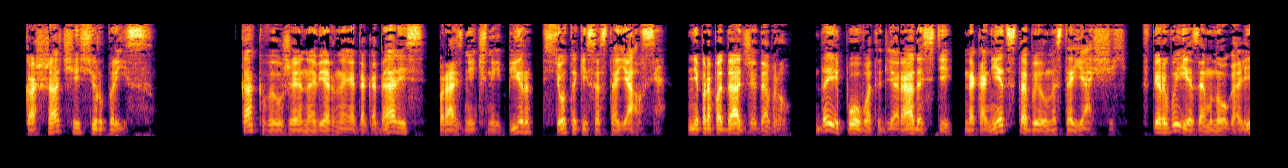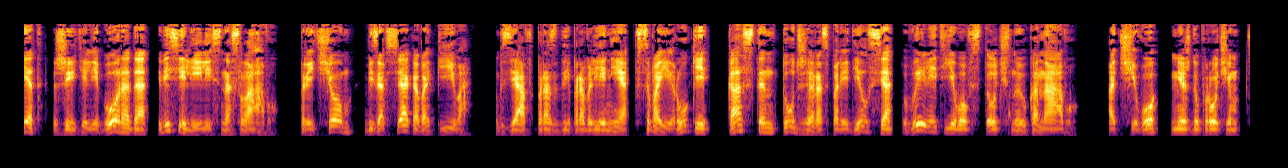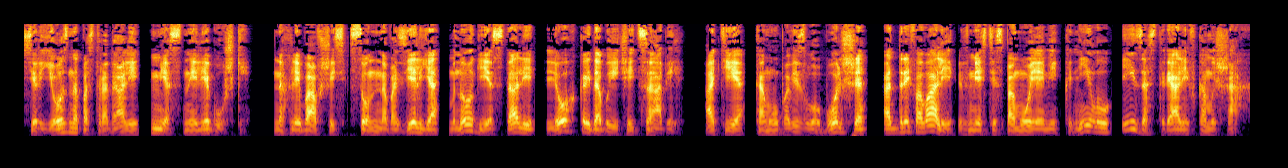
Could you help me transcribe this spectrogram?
Кошачий сюрприз. Как вы уже, наверное, догадались, праздничный пир все-таки состоялся. Не пропадать же добру. Да и повод для радости наконец-то был настоящий. Впервые за много лет жители города веселились на славу. Причем безо всякого пива. Взяв бразды правления в свои руки, Кастен тут же распорядился вылить его в сточную канаву отчего, между прочим, серьезно пострадали местные лягушки. Нахлебавшись сонного зелья, многие стали легкой добычей цапель, а те, кому повезло больше, отдрейфовали вместе с помоями к Нилу и застряли в камышах.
